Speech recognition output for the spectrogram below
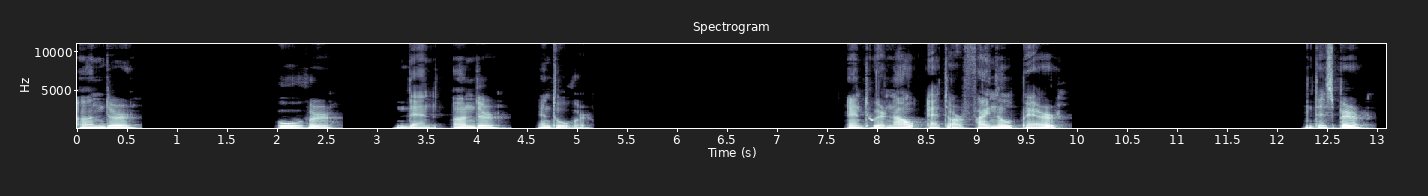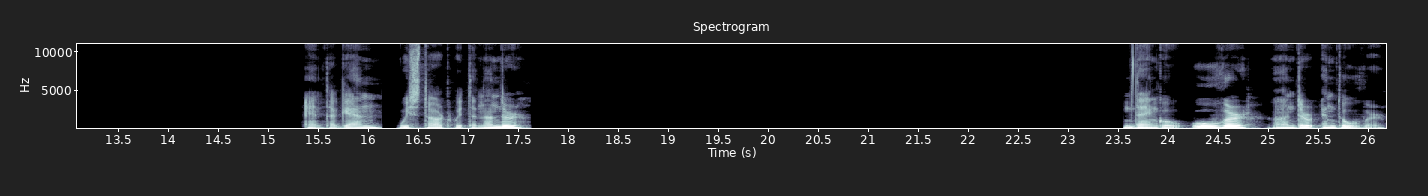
Under, over, then under and over. And we're now at our final pair. This pair. And again, we start with an under. Then go over, under and over.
